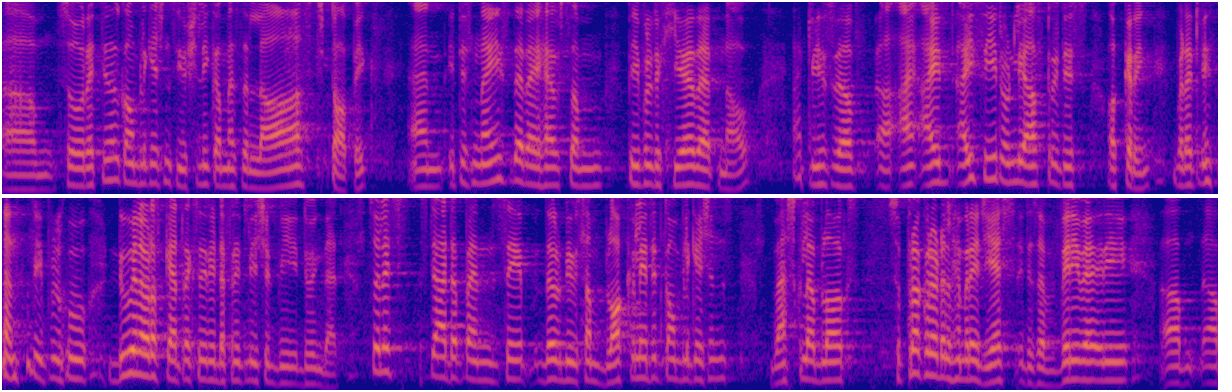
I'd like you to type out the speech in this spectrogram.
Um, so, retinal complications usually come as the last topic, and it is nice that I have some people to hear that now. At least uh, I, I, I see it only after it is occurring, but at least other people who do a lot of cataract surgery definitely should be doing that. So, let's start up and say there will be some block related complications, vascular blocks, suprachoroidal hemorrhage. Yes, it is a very, very um, uh,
